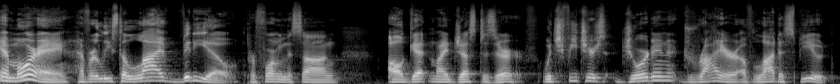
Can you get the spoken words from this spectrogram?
Amoré have released a live video performing the song I'll Get My Just Deserve, which features Jordan Dreyer of La Dispute.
